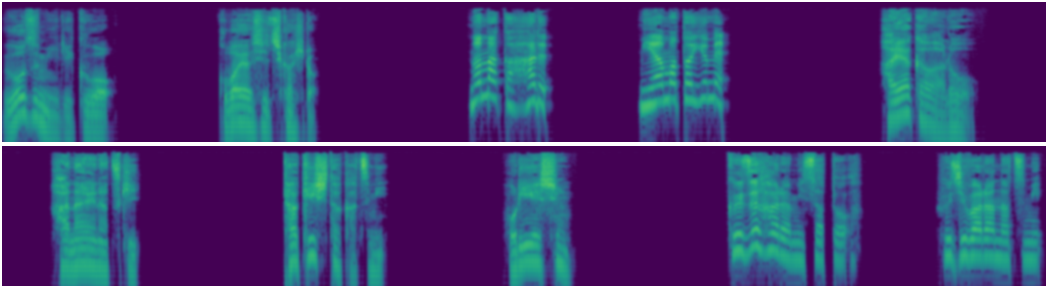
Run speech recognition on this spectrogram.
魚住陸夫。小林千佳弘野中春。宮本夢。早川ロ花江夏樹。滝下克美堀江俊葛原美里。藤原夏美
